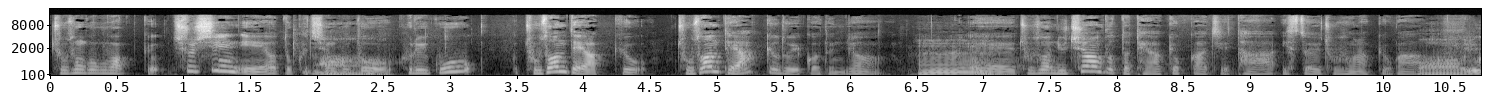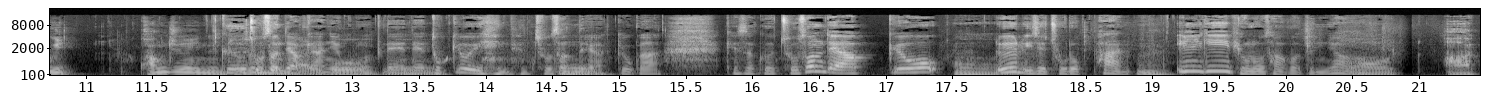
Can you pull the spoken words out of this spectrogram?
조선고급학교 출신이에요. 또 그 친구도. 아. 그리고 조선대학교, 조선대학교도 있거든요. 음. 예, 조선 유치원부터 대학교까지 다 있어요. 조선학교가. 아, 여기 광주에 있는 그 조선대학교 아니고 네네 음. 도쿄에 있는 조선대학교가 음. 그래서 그 조선대학교를 어. 이제 졸업한 음. 1기 변호사거든요. 어. 아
